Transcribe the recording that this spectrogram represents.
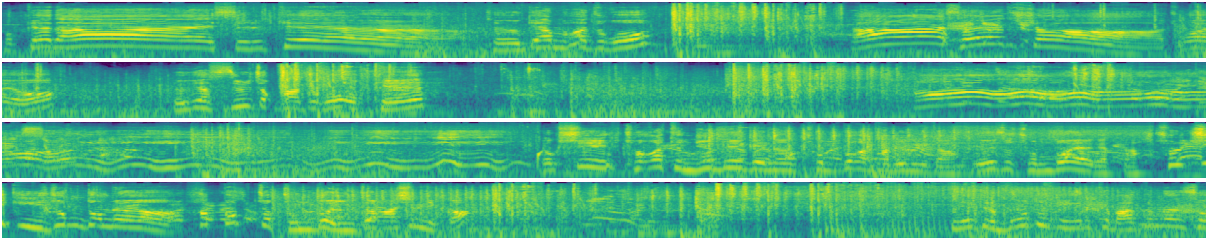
오케이 나이스 1킬 자 여기 한번 봐주고 나이스 헤드샷 좋아요 여기가 슬쩍 봐주고 오케이 아, 역시 저 같은 뉴비에게는 존버가 답입니다 여기서 존버해야겠다 솔직히 이 정도면 합법적 존버 인정하십니까? 얘들 모두게 이렇게 막으면서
